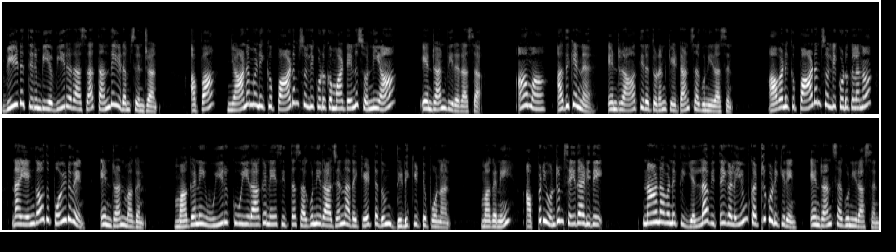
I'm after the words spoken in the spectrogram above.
வீடு திரும்பிய வீரராசா தந்தையிடம் சென்றான். அப்பா ஞானமணிக்கு பாடம் சொல்லிக் கொடுக்க மாட்டேன்னு சொன்னியா? என்றான் வீரராசா. ஆமா அதுக்கென்ன? என்று ஆத்திரத்துடன் கேட்டான் சகுனிராசன். அவனுக்கு பாடம் சொல்லிக் கொடுக்கலனா நான் எங்காவது போயிடுவேன் என்றான் மகன். மகனை உயிருக்கு உயிராக நேசித்த சகுனிராஜன் அதை கேட்டதும் திடுக்கிட்டு போனான். மகனே அப்படி ஒன்றும் செய்தாடிதே. நான் அவனுக்கு எல்லா வித்தைகளையும் கற்றுக் கொடுக்கிறேன் என்றான் சகுனிராசன்.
